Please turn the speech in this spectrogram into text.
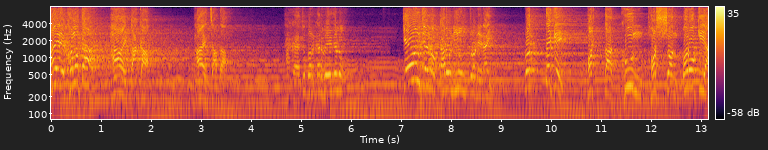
হায় রে ক্ষমতা, হায় টাকা, হায় চাঁদা। টাকা এত দরকার হয়ে গেল। কেউ যেন কারও নিয়ন্ত্রণে নাই। প্রত্যেকে হত্যা খুন, ধর্ষণ, পরকিয়া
